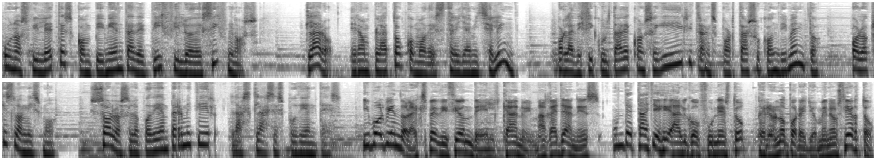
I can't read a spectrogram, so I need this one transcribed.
Unos filetes con pimienta de tífilo de Signos. Claro, era un plato como de estrella Michelin, por la dificultad de conseguir y transportar su condimento, o lo que es lo mismo, solo se lo podían permitir las clases pudientes. Y volviendo a la expedición de Elcano y Magallanes, un detalle algo funesto, pero no por ello menos cierto.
